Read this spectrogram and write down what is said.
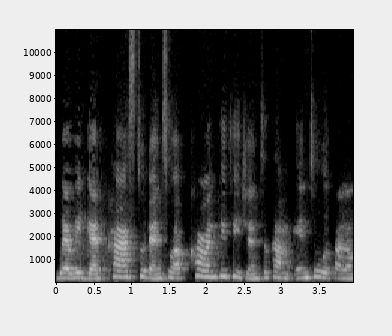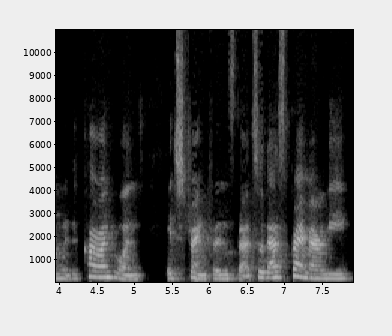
where we get past students who are currently teaching to come in to work along with the current ones, it strengthens that. So that's primarily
